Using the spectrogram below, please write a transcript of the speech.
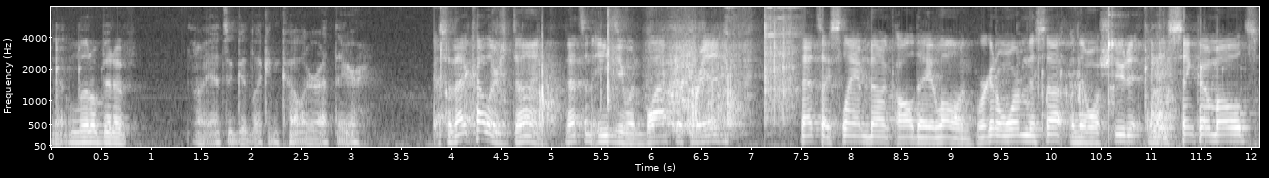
that little bit of, oh yeah, that's a good looking color right there. So that color's done. That's an easy one. Black with red. That's a slam dunk all day long. We're gonna warm this up and then we'll shoot it in these Senko molds.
